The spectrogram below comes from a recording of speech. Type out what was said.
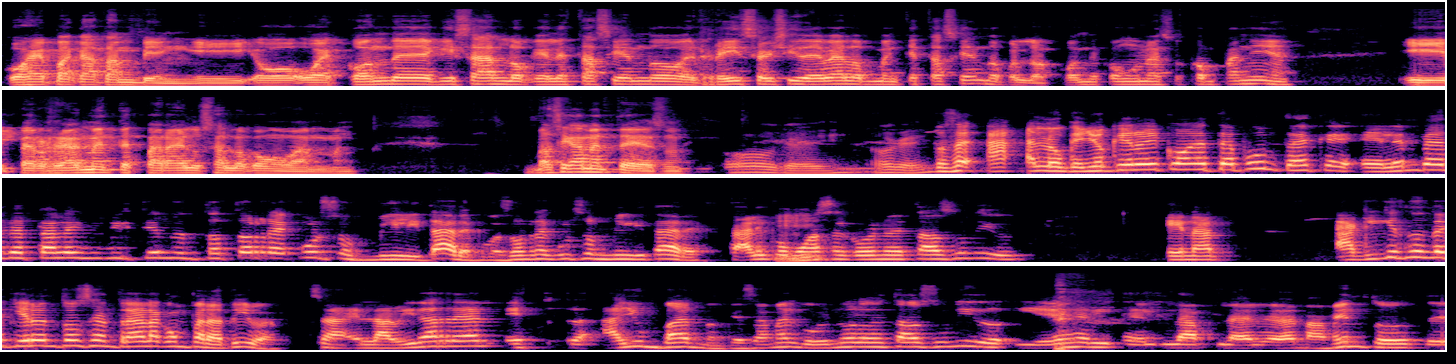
coge para acá también y, o, o esconde quizás lo que él está haciendo, el research y development que está haciendo, pues lo esconde con una de sus compañías, y, pero realmente es para él usarlo como Batman. Básicamente eso. ok, ok. Entonces, a, a lo que yo quiero ir con este punto es que él, en vez de estar invirtiendo en todos estos recursos militares, porque son recursos militares, tal y como hace el gobierno de Estados Unidos, en a- aquí es donde quiero entonces entrar a la comparativa. O sea, en la vida real esto- hay un Batman que se llama el gobierno de los Estados Unidos y es el, el- la- la- el armamento de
